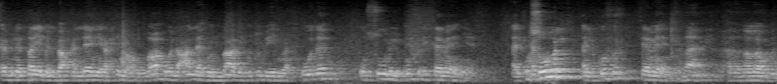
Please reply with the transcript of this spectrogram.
ابن طيب البقلاني رحمه الله ولعله من بعض كتبه المفقودة أصول الكفر ثمانية. أصول؟ الكفر ثمانية. ثمانية هذا الله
